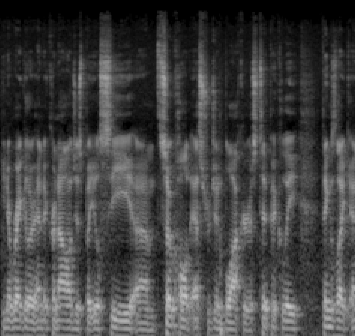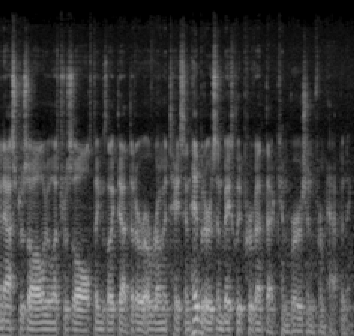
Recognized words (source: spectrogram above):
you know regular endocrinologists but you'll see um, so-called estrogen blockers typically things like anastrozole or letrozole things like that that are aromatase inhibitors and basically prevent that conversion from happening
